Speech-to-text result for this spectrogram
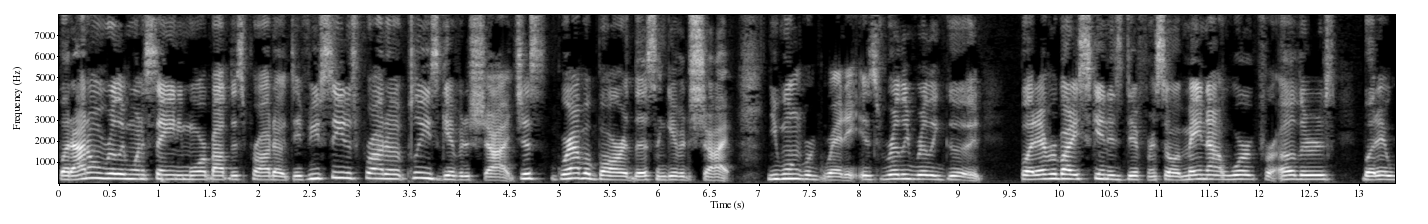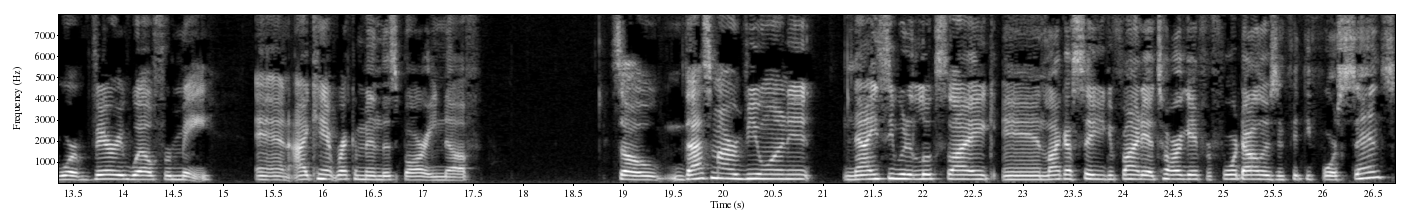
But I don't really want to say any more about this product. If you see this product, please give it a shot. Just grab a bar of this and give it a shot. You won't regret it. It's really, really good. But everybody's skin is different, so it may not work for others, but it worked very well for me. And I can't recommend this bar enough. So that's my review on it. Now you see what it looks like. And like I said, you can find it at Target for $4.54.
